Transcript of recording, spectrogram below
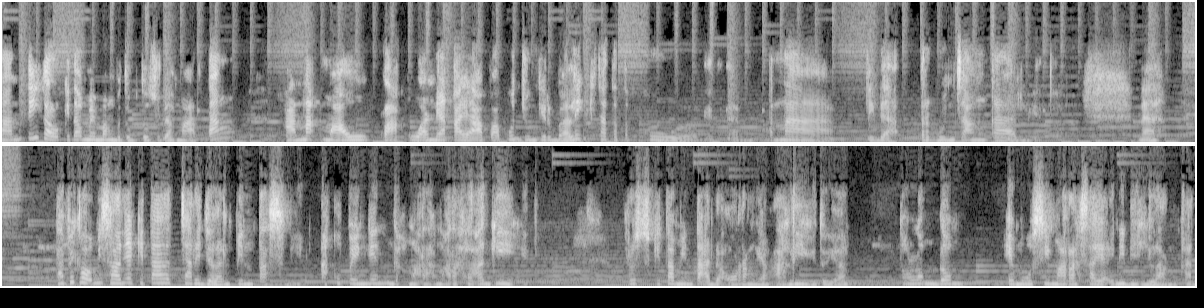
nanti kalau kita memang betul-betul sudah matang anak mau kelakuannya kayak apa pun jungkir balik kita tetap cool gitu kan tenang tidak terguncangkan gitu. Nah tapi kalau misalnya kita cari jalan pintas nih aku pengen nggak marah-marah lagi gitu. Terus kita minta ada orang yang ahli gitu ya tolong dong emosi marah saya ini dihilangkan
